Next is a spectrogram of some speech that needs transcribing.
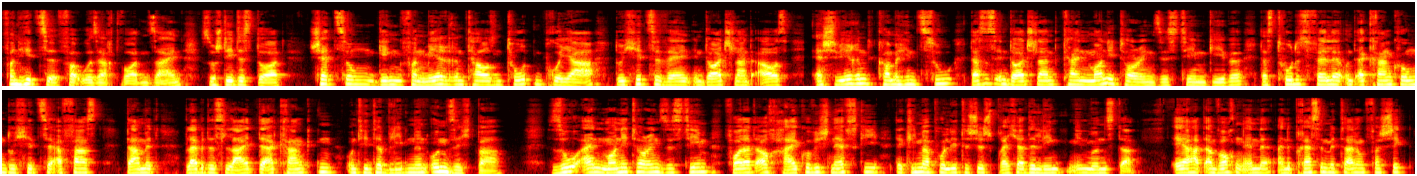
von Hitze verursacht worden seien. So steht es dort. Schätzungen gingen von mehreren tausend Toten pro Jahr durch Hitzewellen in Deutschland aus. Erschwerend komme hinzu, dass es in Deutschland kein Monitoring-System gebe, das Todesfälle und Erkrankungen durch Hitze erfasst. Damit bleibe das Leid der Erkrankten und Hinterbliebenen unsichtbar. So ein Monitoring-System fordert auch Heiko Wischnewski, der klimapolitische Sprecher der Linken in Münster. Er hat am Wochenende eine Pressemitteilung verschickt,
